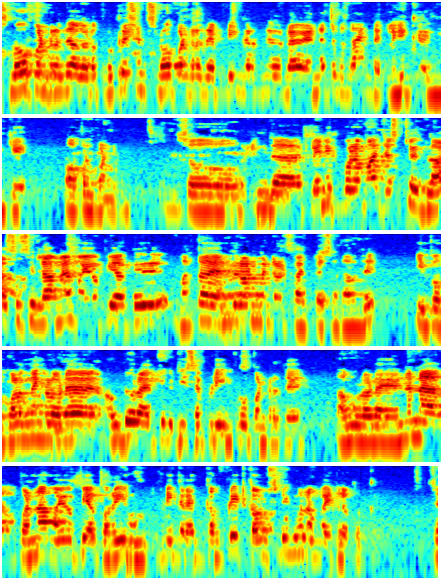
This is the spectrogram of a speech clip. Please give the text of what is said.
ஸ்லோ பண்ணுறது அதோட ப்ரொக்ரெஷன் ஸ்லோ பண்ணுறது எப்படிங்கிறது எண்ணத்தில் தான் இந்த கிளினிக் இன்னைக்கு ஓப்பன் பண்ணுறோம் ஸோ இந்த கிளினிக் மூலமாக ஜஸ்ட் கிளாஸஸ் இல்லாமல் மயோப்பியாவுக்கு மற்ற என்விரான்மெண்டல் ஃபேக்டர்ஸ் அதாவது இப்போ குழந்தைங்களோட அவுட்டோர் ஆக்டிவிட்டீஸ் எப்படி இம்ப்ரூவ் பண்ணுறது அவங்களோட என்னென்ன பண்ணால் மயோப்பியா குறையும் அப்படிங்கிற கம்ப்ளீட் கவுன்சிலிங்கும் நம்ம இதில் கொடுக்குறோம் ஸோ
